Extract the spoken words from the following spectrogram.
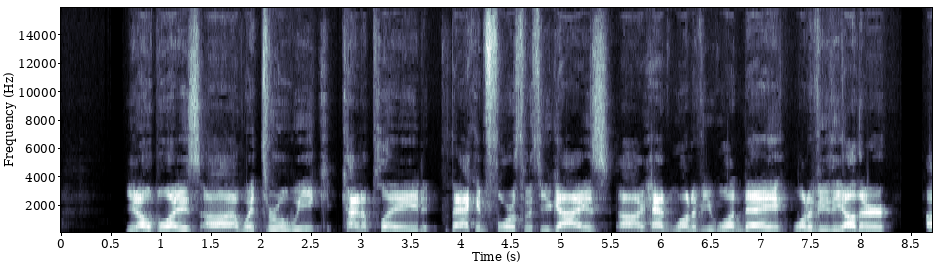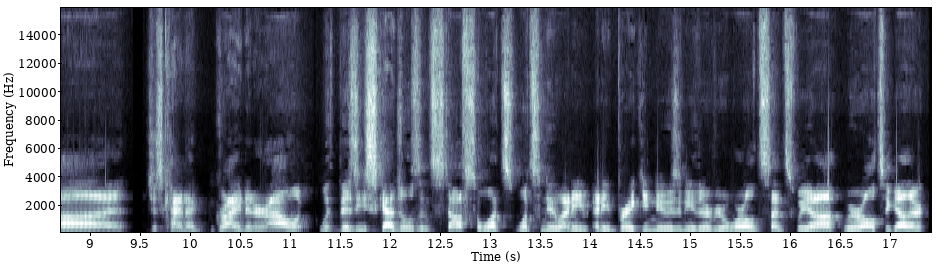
you know, boys, uh, went through a week, kind of played back and forth with you guys. Uh, had one of you one day, one of you the other. Uh, just kind of grinding her out with busy schedules and stuff. So what's what's new? Any any breaking news in either of your worlds since we uh we were all together?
